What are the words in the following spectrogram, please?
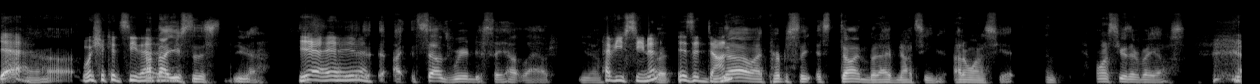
Yeah. Uh, Wish I could see that. I'm not used to this, you know. Yeah, yeah, yeah. I- It sounds weird to say out loud, you know. Have you seen it? But- Is it done? No, I purposely it's done, but I have not seen it. I don't want to see it. And I want to see it with everybody else. know,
